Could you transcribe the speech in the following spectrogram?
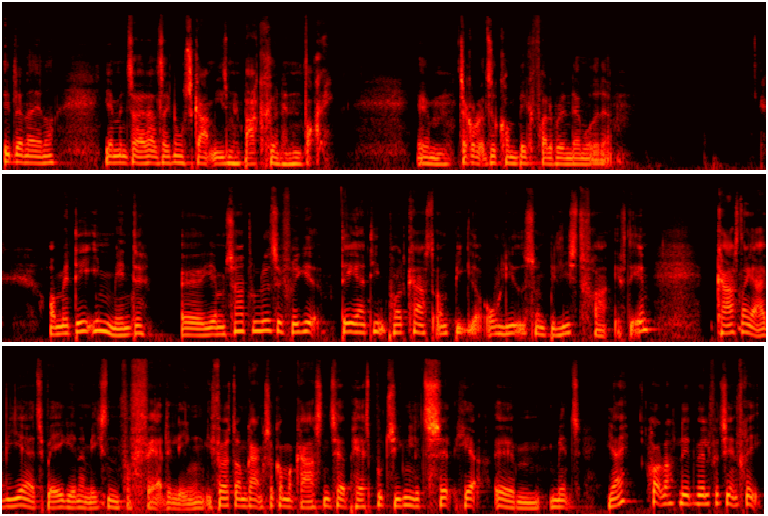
et eller andet andet, jamen så er der altså ikke nogen skam i, at man bare kører en anden vej. Øhm, så kan du altid komme væk fra det på den der måde der. Og med det i mente, øh, jamen så har du lyttet til Frigir. Det er din podcast om biler og livet som bilist fra FDM. Carsten og jeg, vi er tilbage igen om ikke sådan forfærdelig længe. I første omgang, så kommer Carsten til at passe butikken lidt selv her, øhm, mens jeg holder lidt velfortjent fri.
